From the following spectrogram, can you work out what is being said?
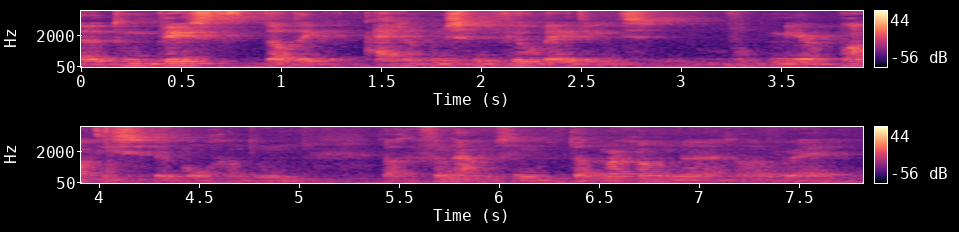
uh, toen wist dat ik eigenlijk misschien veel beter iets meer praktisch uh, kon gaan doen. Dacht ik van nou, misschien moet ik dat maar gewoon gaan overwegen.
